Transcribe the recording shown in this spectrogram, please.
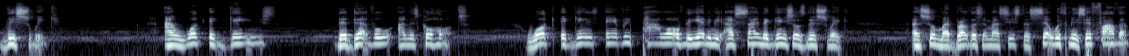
this week and work against the devil and his cohorts work against every power of the enemy assigned against us this week. And so, my brothers and my sisters, say with me, say, Father,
